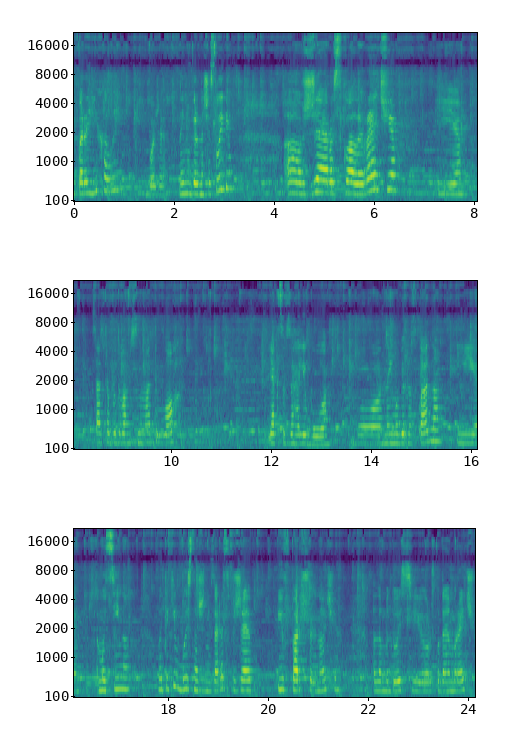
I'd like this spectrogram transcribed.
переїхали. Боже, неймовірно щасливі. Вже розклали речі і завтра буду вам знімати влог. Як це взагалі було? Бо неймовірно складно і емоційно. Ми такі виснажені. Зараз вже пів першої ночі, але ми досі розкладаємо речі.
